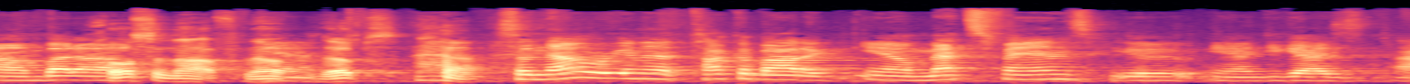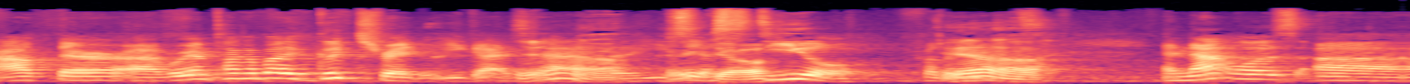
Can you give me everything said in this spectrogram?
Um, but uh, Close enough. No, yeah. oops. so now we're gonna talk about a, you know Mets fans. You you know you guys out there. Uh, we're gonna talk about a good trade that you guys Yeah, had. that there you a go. steal for the Yeah. Mets. And that was uh,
